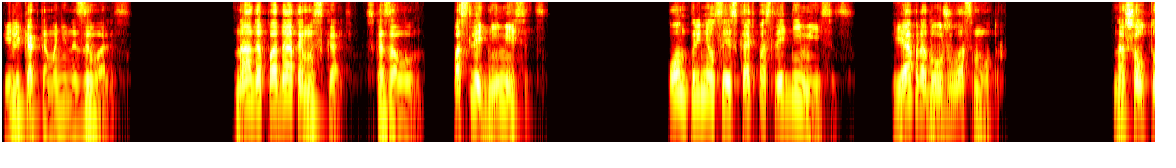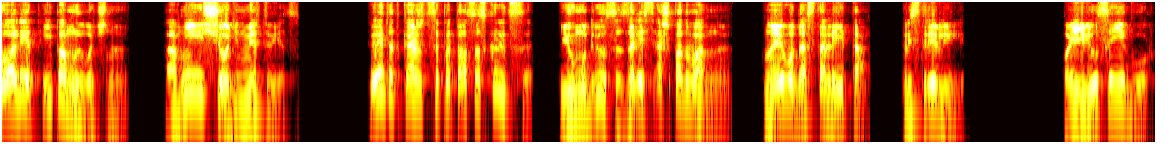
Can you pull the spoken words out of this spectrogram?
Или как там они назывались. «Надо по датам искать», — сказал он. «Последний месяц». Он принялся искать последний месяц. Я продолжил осмотр. Нашел туалет и помывочную, а в ней еще один мертвец. Этот, кажется, пытался скрыться и умудрился залезть аж под ванную, но его достали и там, пристрелили. Появился Егор.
